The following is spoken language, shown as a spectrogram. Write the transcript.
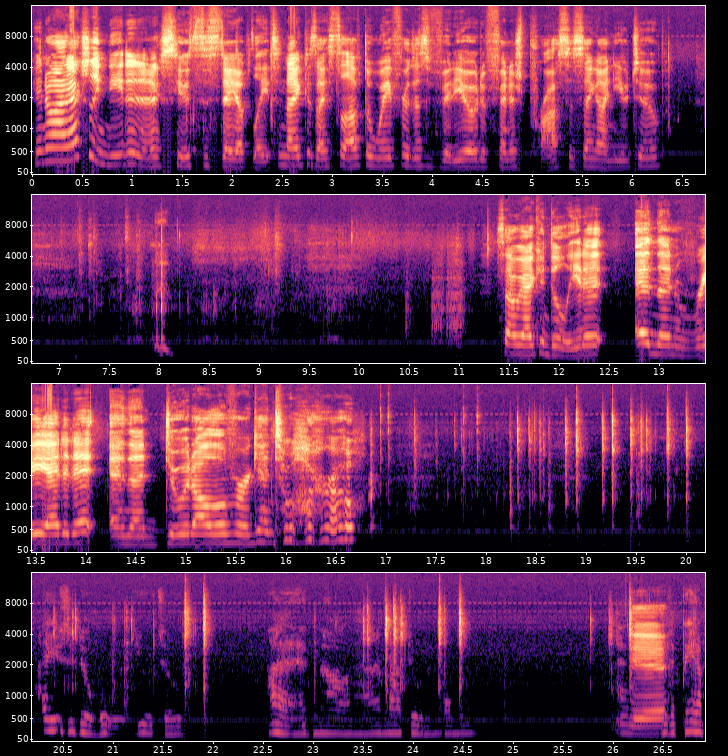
You know, I actually needed an excuse to stay up late tonight because I still have to wait for this video to finish processing on YouTube. So that way I can delete it and then re-edit it and then do it all over again tomorrow. I used to do it with YouTube. I had no, I'm not doing it no more. Yeah. With a pay up.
